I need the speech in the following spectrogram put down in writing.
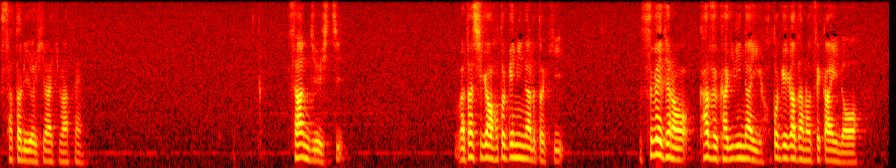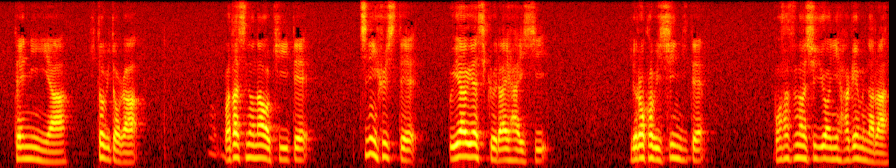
悟りを開きません。37私が仏になる時すべての数限りない仏方の世界の天人や人々が私の名を聞いて地に伏してうやうやしく礼拝し喜び信じて菩薩の修行に励むなら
